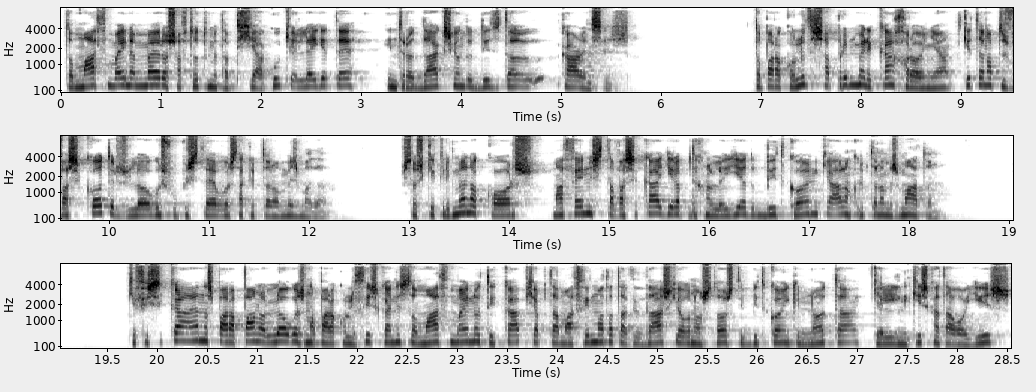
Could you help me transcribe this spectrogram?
Το μάθημα είναι μέρος αυτού του μεταπτυχιακού και λέγεται Introduction to Digital Currencies. Το παρακολούθησα πριν μερικά χρόνια και ήταν από τους βασικότερους λόγους που πιστεύω στα κρυπτονομίσματα. Στο συγκεκριμένο course μαθαίνεις τα βασικά γύρω από την τεχνολογία του bitcoin και άλλων κρυπτονομισμάτων. Και φυσικά ένας παραπάνω λόγος να παρακολουθήσει κανείς το μάθημα είναι ότι κάποια από τα μαθήματα τα διδάσκει ο γνωστός στην bitcoin κοινότητα και ελληνικής καταγωγής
